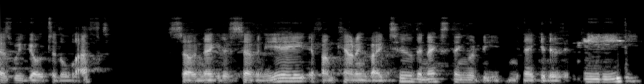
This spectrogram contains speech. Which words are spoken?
as we go to the left. So negative 78, if I'm counting by two, the next thing would be negative 80.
